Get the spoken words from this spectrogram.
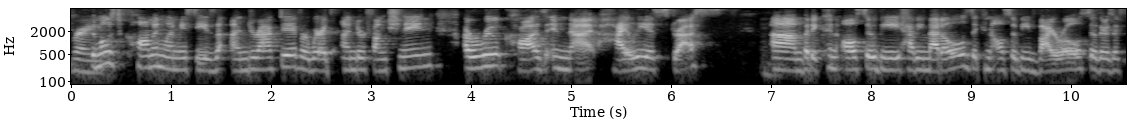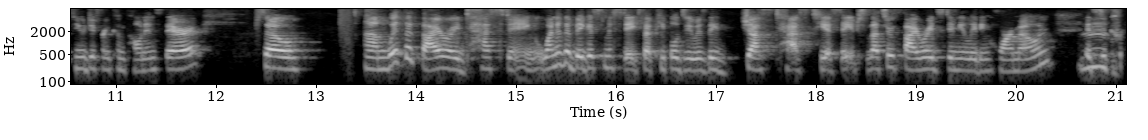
right. The most common one we see is the underactive or where it's underfunctioning. A root cause in that highly is stress, um, but it can also be heavy metals. It can also be viral. So there's a few different components there. So um, with the thyroid testing, one of the biggest mistakes that people do is they just test TSH. So that's your thyroid stimulating hormone. It's Mm. secreted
